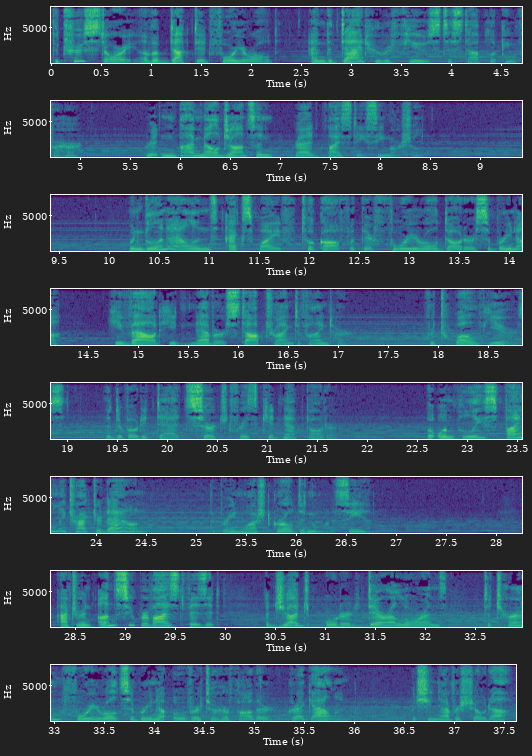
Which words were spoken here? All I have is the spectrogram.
The true story of abducted four year old and the dad who refused to stop looking for her. Written by Mel Johnson, read by Stacy Marshall. When Glenn Allen's ex wife took off with their four year old daughter, Sabrina, he vowed he'd never stop trying to find her. For 12 years, the devoted dad searched for his kidnapped daughter. But when police finally tracked her down, the brainwashed girl didn't want to see him. After an unsupervised visit, a judge ordered Dara Lorenz to turn four year old Sabrina over to her father, Greg Allen, but she never showed up.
